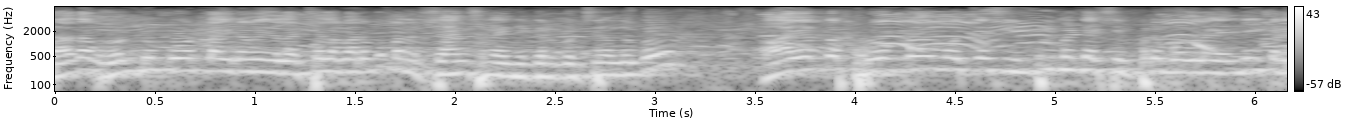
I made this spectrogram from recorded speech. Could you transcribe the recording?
దాదాపు రెండు కోట్ల ఇరవై లక్షల వరకు మనకు శాంక్షన్ అయింది ఇక్కడికి వచ్చినందుకు. ఆ యొక్క ప్రోగ్రామ్ వచ్చేసి ఇంప్లిమెంటేషన్ ఇప్పుడు మొదలైంది. ఇక్కడ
